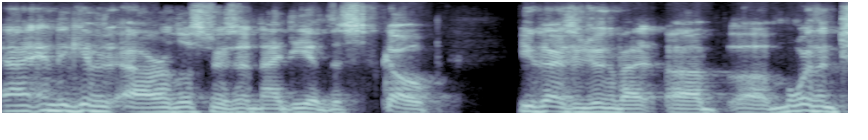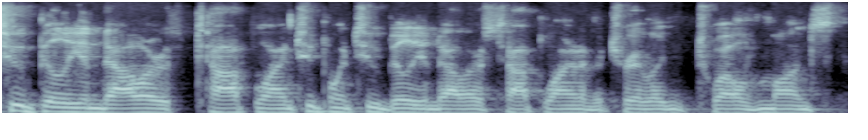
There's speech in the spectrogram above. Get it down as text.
Uh, and to give our listeners an idea of the scope, you guys are doing about uh, uh, more than $2 billion top line, $2.2 billion top line of the trailing 12 months,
